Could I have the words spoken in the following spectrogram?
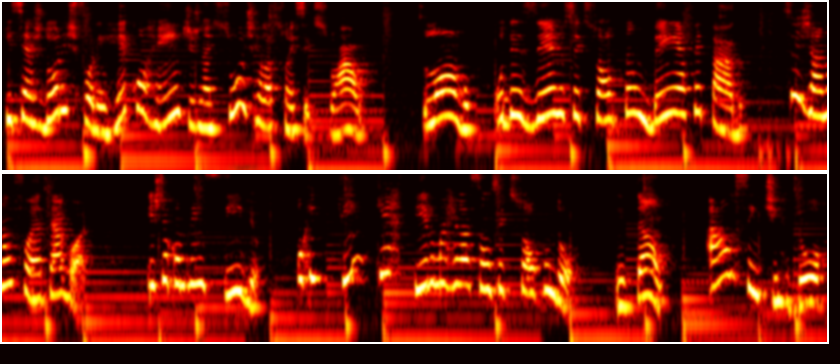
que se as dores forem recorrentes nas suas relações sexuais, logo o desejo sexual também é afetado se já não foi até agora. Isto é compreensível, porque quem quer ter uma relação sexual com dor? Então, ao sentir dor,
